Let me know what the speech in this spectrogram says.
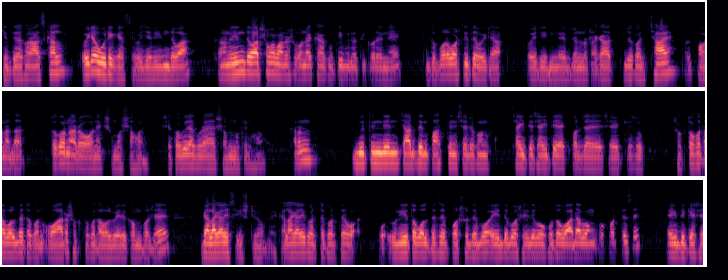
কিন্তু এখন আজকাল ওইটা উঠে গেছে, ওই যে ঋণ দেওয়া। কারণ ঋণ দেওয়ার সময় মানুষ অনেক কাকুতি মিনতি করে নেয়, কিন্তু পরবর্তীতে ওইটা, ওই ঋণের জন্য টাকা যখন চায়, ওই পাওনাদার, তখন আরও অনেক সমস্যা হয়। সে কবিরা গুড়ায়ের সম্মুখীন হয়। কারণ দুই তিন দিন, চার দিন, পাঁচ দিন সে যখন চাইতে চাইতে এক পর্যায়ে সে কিছু শক্ত কথা বলবে, তখন ও আরও শক্ত কথা বলবে, এরকম পর্যায়ে গালাগালি সৃষ্টি হবে। গালাগালি করতে করতে উনি তো বলতেছে, পরশু দেবো, এই দেবো, সেই দেবো কত ওয়াদা বঙ্ক করতেছে, একদিকে সে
